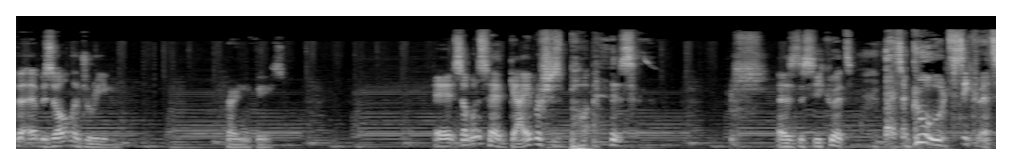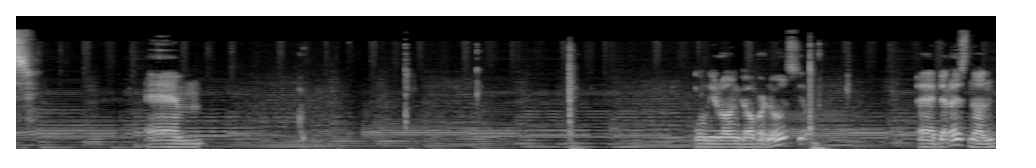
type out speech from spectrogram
That it was all a dream. Frowny face. Uh, someone said Guybrush's butt is, is the secret. That's a good secret! Um, only Ron Gilbert knows, yep. Uh, there is none.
